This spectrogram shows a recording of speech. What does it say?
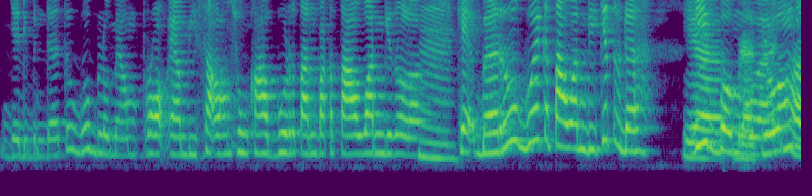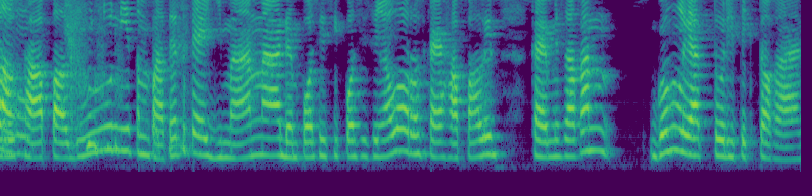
jadi benda tuh gue belum yang pro yang bisa langsung kabur tanpa ketahuan gitu loh Hmm. kayak baru gue ketahuan dikit udah Ya, Dibom berarti gua, lo hilang. harus hafal dulu nih tempatnya tuh kayak gimana dan posisi-posisinya lo harus kayak hafalin. Kayak misalkan gue ngeliat tuh di TikTok kan,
